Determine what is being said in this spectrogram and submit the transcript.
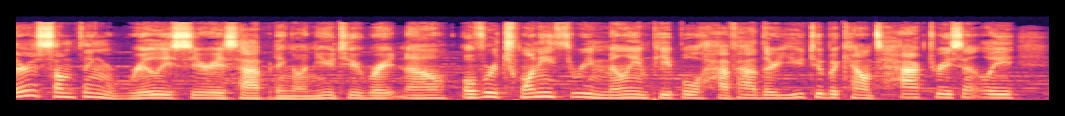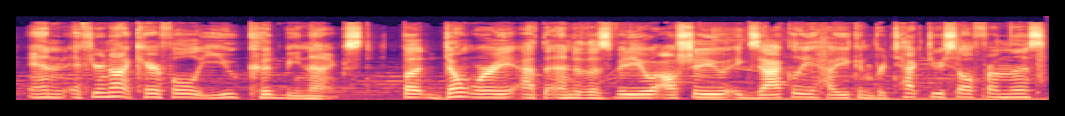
There is something really serious happening on YouTube right now. Over 23 million people have had their YouTube accounts hacked recently, and if you're not careful, you could be next. But don't worry, at the end of this video, I'll show you exactly how you can protect yourself from this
